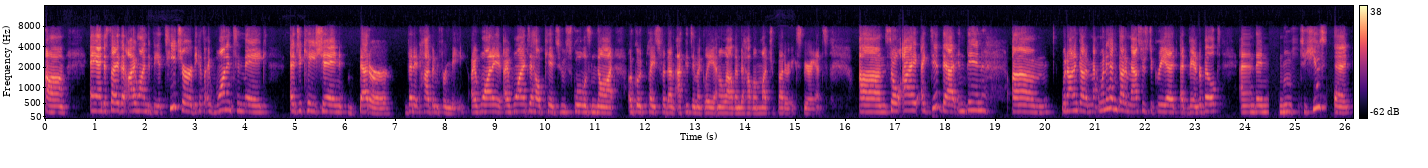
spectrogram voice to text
um, and decided that I wanted to be a teacher because I wanted to make education better than it had been for me. I wanted I wanted to help kids whose school was not a good place for them academically and allow them to have a much better experience. Um, so I I did that, and then um, went on and got a went ahead and got a master's degree at, at Vanderbilt, and then moved to Houston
